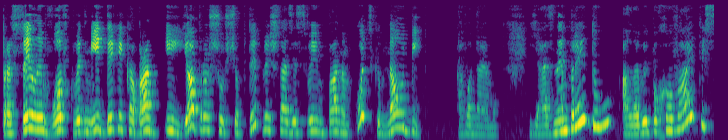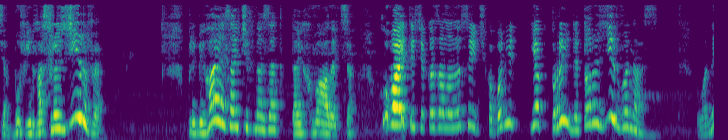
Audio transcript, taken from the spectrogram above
Просили вовк, ведмідь, дикий кабан, і я прошу, щоб ти прийшла зі своїм паном Коцьким на обід. А вона йому Я з ним прийду, але ви поховайтеся, бо він вас розірве. Прибігає зайчик назад та й хвалиться. Ховайтеся, казала лисичка, бо він як прийде, то розірве нас. Вони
